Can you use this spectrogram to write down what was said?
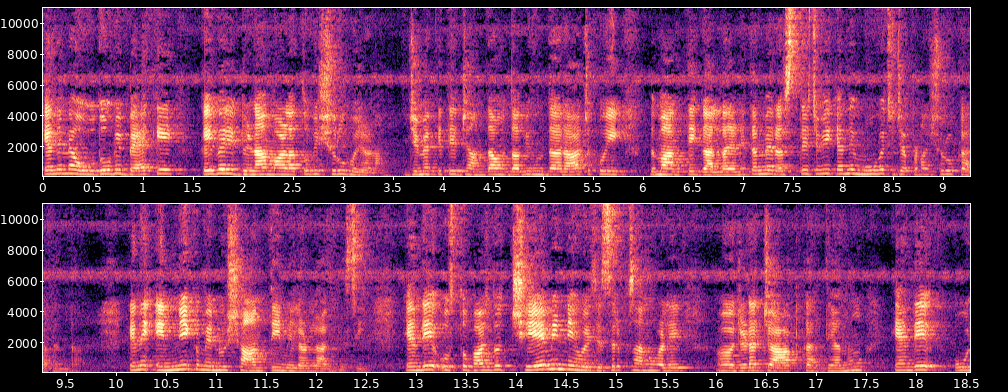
ਕਹਿੰਦੇ ਮੈਂ ਉਦੋਂ ਵੀ ਬਹਿ ਕੇ ਕਈ ਵਾਰੀ ਬਿਨਾ ਮਾਲਾ ਤੋਂ ਵੀ ਸ਼ੁਰੂ ਹੋ ਜਾਣਾ। ਜੇ ਮੈਂ ਕਿਤੇ ਜਾਂਦਾ ਹੁੰਦਾ ਵੀ ਹੁੰਦਾ, ਰਾਹ 'ਚ ਕੋਈ ਦਿਮਾਗ ਤੇ ਗੱਲ ਆ ਜਾਣੀ ਤਾਂ ਮੈਂ ਰਸਤੇ 'ਚ ਵੀ ਕਹਿੰਦੇ ਮੂੰਹ ਵਿੱਚ ਜਪਣਾ ਸ਼ੁਰੂ ਕਰ ਦਿੰਦਾ। ਕਹਿੰਦੇ ਇੰਨੀ ਕੁ ਮੈਨੂੰ ਸ਼ਾਂਤੀ ਮਿਲਣ ਲੱਗ ਗਈ ਸੀ। ਕਹਿੰਦੇ ਉਸ ਤੋਂ ਬਾਅਦ ਜਦੋਂ 6 ਮਹੀਨੇ ਹੋਏ ਸੀ, ਸਿਰਫ ਸਾਨੂੰ ਹਲੇ ਜਿਹੜਾ ਜਾਪ ਕਰਦਿਆਂ ਨੂੰ, ਕਹਿੰਦੇ ਉਹ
